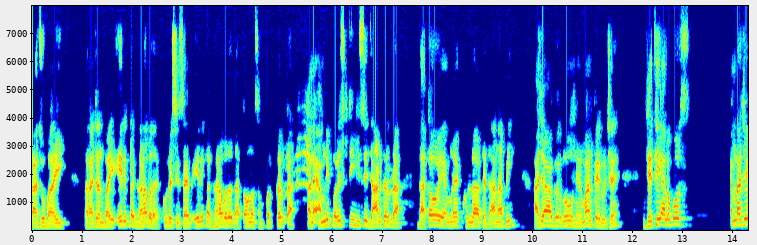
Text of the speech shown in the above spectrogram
રાજુભાઈ, રાજનભાઈ, એ રીતના ઘણા બધા, કુરેશી સાહેબ, એ રીતના ઘણા બધા દાતાઓનો સંપર્ક કરતા અને એમની પરિસ્થિતિ વિશે જાણ કરતા દાતાઓએ એમણે ખુલ્લા હાથે દાન આપી. આજે આ ઘરનું નિર્માણ કર્યું છે, જેથી આ લોકો એમના જે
